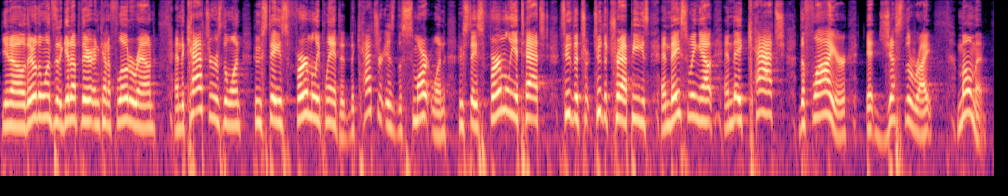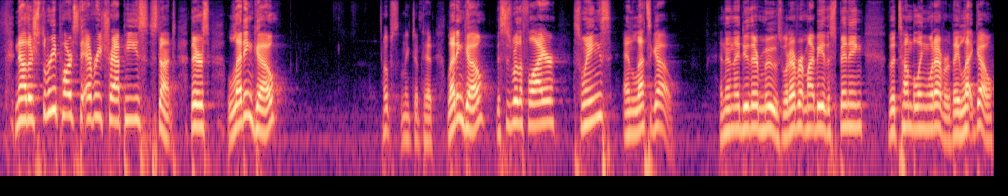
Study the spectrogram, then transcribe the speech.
You know, they're the ones that get up there and kind of float around. And the catcher is the one who stays firmly planted. The catcher is the smart one who stays firmly attached to the, tra- to the trapeze, and they swing out and they catch the flyer at just the right moment. Now, there's three parts to every trapeze stunt there's letting go. Oops, let me jump ahead. Letting go. This is where the flyer swings and lets go. And then they do their moves, whatever it might be the spinning, the tumbling, whatever. They let go.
